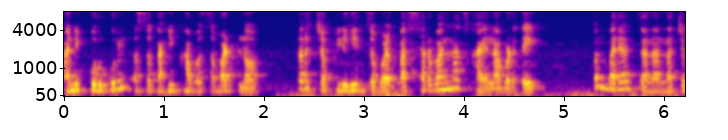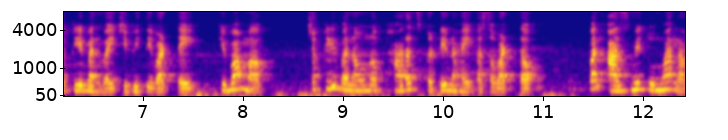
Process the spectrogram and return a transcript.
आणि कुरकुरीत असं काही खावंसं वाटलं तर चकली ही जवळपास सर्वांनाच खायला आवडते. पण बऱ्याच जणांना चकली बनवायची भीती वाटते किंवा मग चकली बनवणं फारच कठीण आहे असं वाटतं. पण आज मी तुम्हाला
